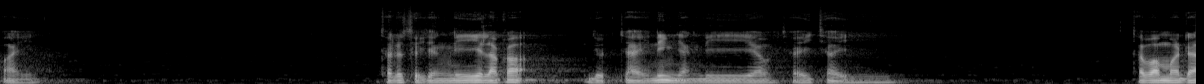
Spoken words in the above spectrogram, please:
ไปถ้ารู้สึกอย่างนี้เราก็หยุดใจนิ่งอย่างเดียวเฉยๆแต่ว่าเมื่อใด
